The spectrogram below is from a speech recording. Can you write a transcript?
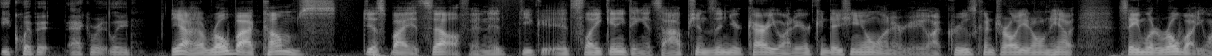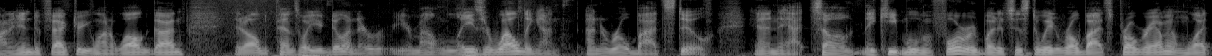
equip it accurately? Yeah, a robot comes just by itself, and it you, it's like anything. It's options in your car. You want air conditioning, you don't want air. You want cruise control, you don't have it. Same with a robot. You want an end effector, you want a weld gun. It all depends what you're doing. You're mounting laser welding on on the robots too, and that. So they keep moving forward, but it's just the way the robots program and what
